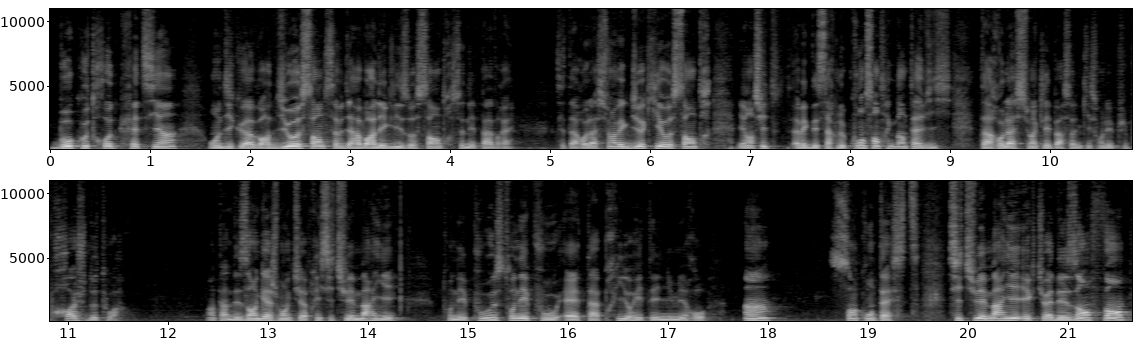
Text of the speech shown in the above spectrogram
Beaucoup trop de chrétiens ont dit qu'avoir Dieu au centre, ça veut dire avoir l'Église au centre. Ce n'est pas vrai. C'est ta relation avec Dieu qui est au centre, et ensuite, avec des cercles concentriques dans ta vie, ta relation avec les personnes qui sont les plus proches de toi, en termes des engagements que tu as pris. Si tu es marié, ton épouse, ton époux est ta priorité numéro un, sans conteste. Si tu es marié et que tu as des enfants,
